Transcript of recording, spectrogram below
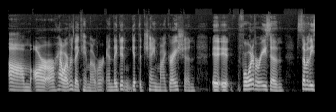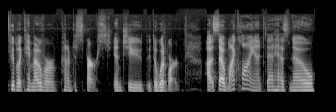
um, or, or however they came over, and they didn't get the chain migration. It, it for whatever reason, some of these people that came over kind of dispersed into the, the woodwork. Uh, so my client that has no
